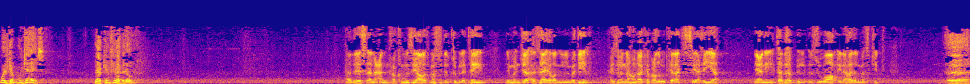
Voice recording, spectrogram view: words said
والجمع جائز لكن خلاف الأولى. هذا يسأل عن حكم زيارة مسجد القبلتين لمن جاء زائرا للمدينة. حيث أن هناك بعض الوكالات السياحية يعني تذهب الزوار إلى هذا المسجد. آه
